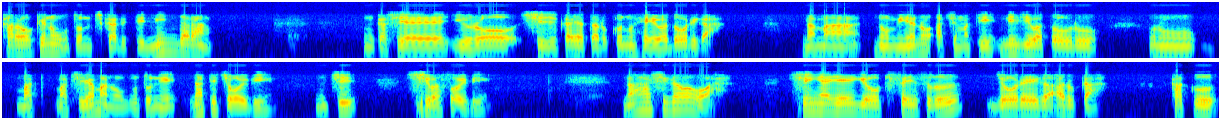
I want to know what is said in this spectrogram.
カラオケの音の力ってにんだらん。昔、ユーロ、静かやたるこの平和通りが、生飲み屋のあちまち、虹は通る、この、ま、町山のごとに、なてちょいびん、んち、しわそいびん。那覇市側は、深夜営業を規制する条例があるか、各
